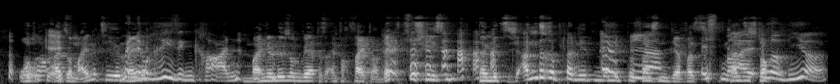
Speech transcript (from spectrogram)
Oder, Okay. also meine Theorie, Mit einem riesigen Kran. meine Lösung wäre, das einfach weiter wegzuschießen, damit sich andere Planeten damit befassen. Ja, was echt mal, doch immer wir.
